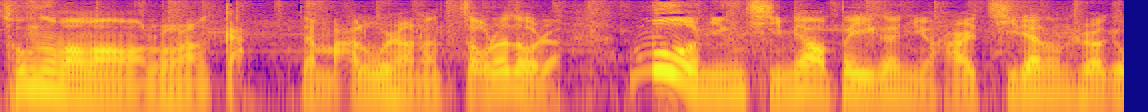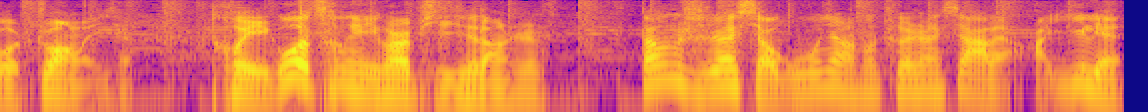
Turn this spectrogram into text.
匆匆忙忙往路上赶。在马路上呢，走着走着，莫名其妙被一个女孩骑电动车给我撞了一下，腿给我蹭下一块皮去。当时，当时啊，小姑娘从车上下来啊，一脸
